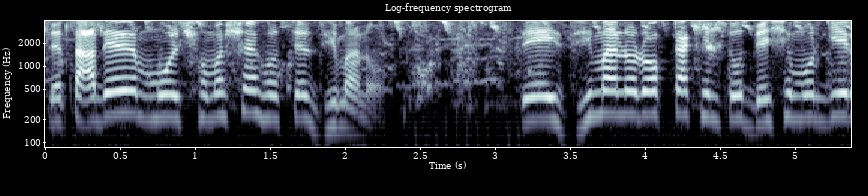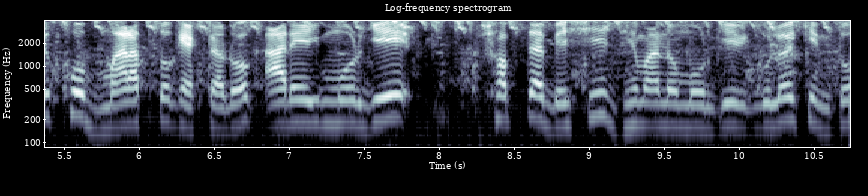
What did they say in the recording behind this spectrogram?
তো তাদের মূল সমস্যাই হচ্ছে ঝিমানো। তো এই ঝিমানো রোগটা কিন্তু দেশি মুরগির খুব মারাত্মক একটা রোগ। আর এই মুরগি সবচেয়ে বেশি ঝিমানো মুরগিগুলোই কিন্তু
